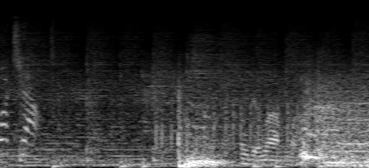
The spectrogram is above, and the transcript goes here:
Watch out! ไม่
